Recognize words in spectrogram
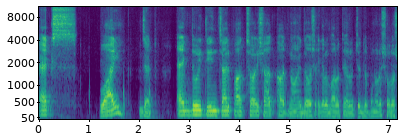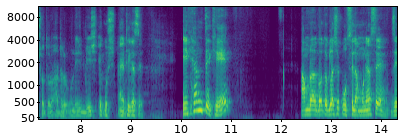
X Y Z এক, দুই, তিন, চার, পাঁচ, ছয়, সাত, আট, নয়, দশ, এগারো, বারো, তেরো, চোদ্দ, পনেরো, ষোলো, সতেরো, আঠারো, উনিশ, বিশ, একুশ। হ্যাঁ ঠিক আছে। এখান থেকে আমরা গত ক্লাসে পড়ছিলাম, মনে আছে? যে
